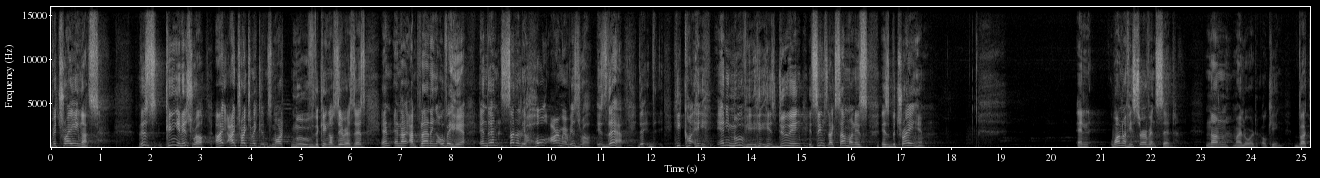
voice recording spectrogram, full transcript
betraying us? This king in Israel, I, I tried to make a smart move, the king of Syria says, and, and I, am planning over here, and then suddenly a whole army of Israel is there. The, the- he, he, any move he, he- he's doing, it seems like someone is, is betraying him. And one of his servants said, None, my lord, O king, but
